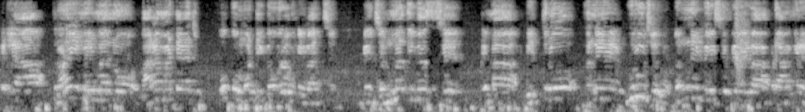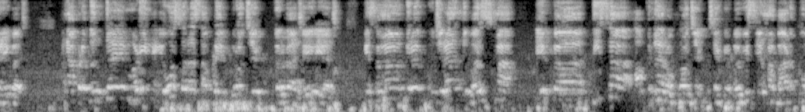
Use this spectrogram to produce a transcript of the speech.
એટલે આ ત્રણેય મહિમાનો મારા માટે આજ ખૂબ મોટી ગૌરવની વાત છે કે જન્મદિવસ છે એમાં મિત્રો અને ગુરુજનો બંને કહી શકાય એવા આપણે આંગણે આવ્યા છે. અને આપણે બધાએ મળીને એવો સરસ આપણે પ્રોજેક્ટ કરવા જઈ રહ્યા છે કે સમગ્ર ગુજરાત વર્ષમાં એક દિશા આપનારો પ્રોજેક્ટ છે કે ભવિષ્યમાં બાળકો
